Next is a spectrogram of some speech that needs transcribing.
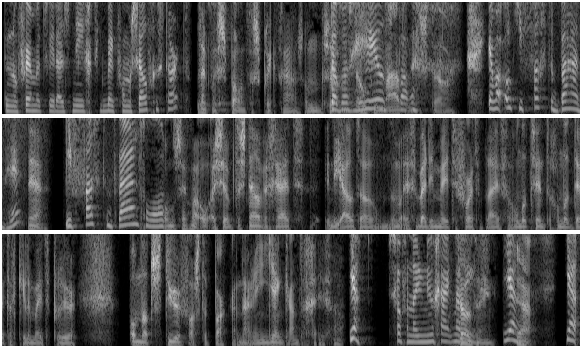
In november 2019 ben ik voor mezelf gestart. Lijkt me een spannend gesprek trouwens. Om zo Dat was heel spannend. te stellen. Ja, maar ook je vaste baan, hè? Ja. Je vaste baan gewoon. Om zeg maar, als je op de snelweg rijdt in die auto, om dan even bij die meter voor te blijven, 120, 130 kilometer per uur. Om dat stuur vast te pakken en daar een jenk aan te geven. Ja, zo van nou, nu ga ik naar links. Ja. Ja. ja.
